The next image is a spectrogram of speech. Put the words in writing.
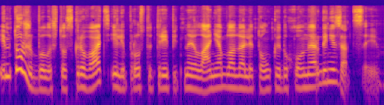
Им тоже было что скрывать или просто трепетные лани обладали тонкой духовной организацией.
